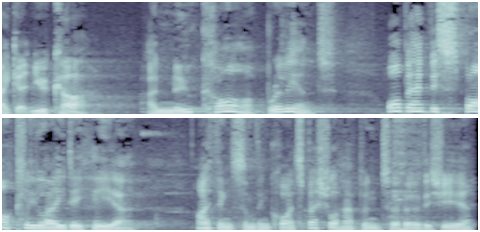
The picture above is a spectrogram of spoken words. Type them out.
I got a new car. A new car, brilliant. What about this sparkly lady here? I think something quite special happened to her this year.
